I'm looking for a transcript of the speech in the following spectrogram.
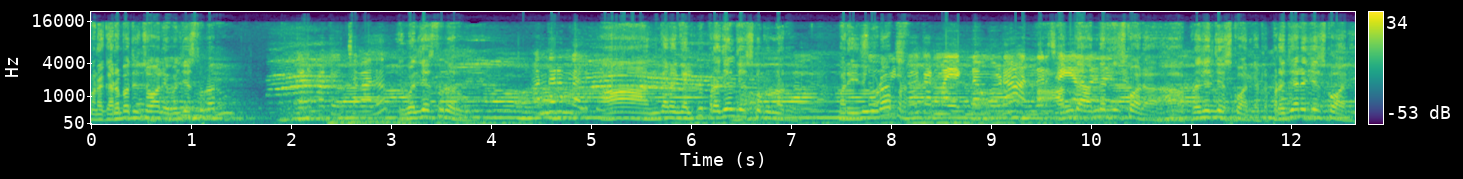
మన గణపతి ఉత్సవాలు ఎవరు చేస్తున్నారు? ఎవరు చేస్తున్నారు? అందరం కలిపి. ప్రజలు చేసుకుంటున్నారు. మరి ఇది కూడా అందరు చేసుకోవాలి? ప్రజలు చేసుకోవాలి అట్లా. ప్రజలే చేసుకోవాలి.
